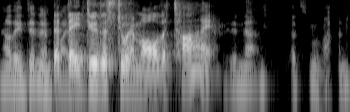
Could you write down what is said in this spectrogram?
no, they didn't. that they do this to him all the time. They did not. Let's move on.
